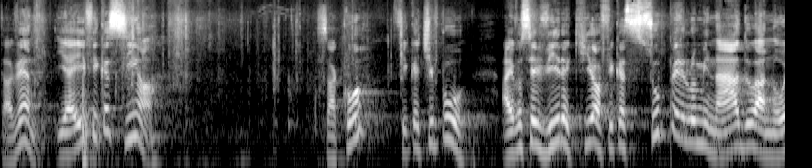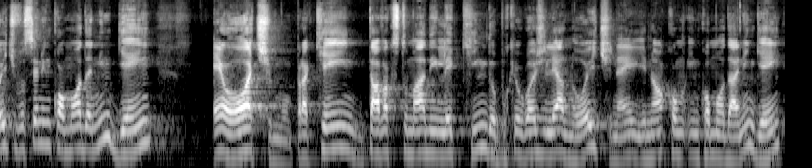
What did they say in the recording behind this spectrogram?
Tá vendo? E aí fica assim, ó. Sacou? Fica tipo, aí você vira aqui, ó, fica super iluminado à noite, você não incomoda ninguém. É ótimo para quem estava acostumado em ler Kindle, porque eu gosto de ler à noite, né, e não incomodar ninguém.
